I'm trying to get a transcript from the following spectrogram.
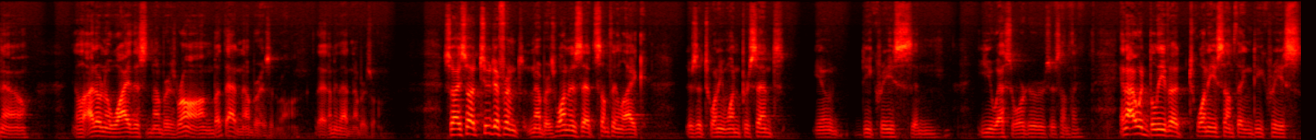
no, you know, I don't know why this number is wrong, but that number isn't wrong. That, I mean, that number is wrong. So I saw two different numbers. One is that something like there's a 21% you know, decrease in U.S. orders or something. And I would believe a 20-something decrease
